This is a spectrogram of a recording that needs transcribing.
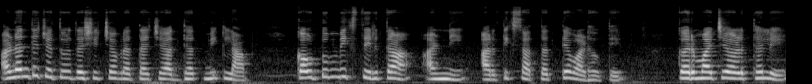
अनंत चतुर्दशीच्या व्रताचे आध्यात्मिक लाभ कौटुंबिक स्थिरता आणि आर्थिक सातत्य वाढवते. कर्माचे अडथळे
